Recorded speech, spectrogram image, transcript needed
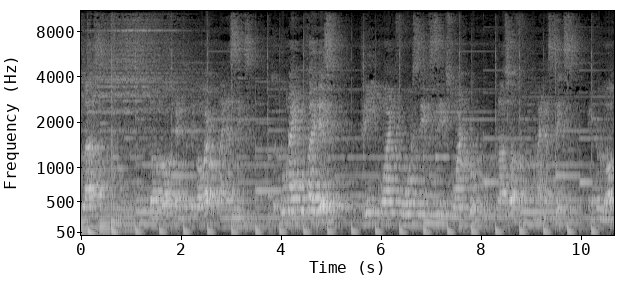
plus log of 10 to the power minus 6. So 2925 is 3.46612 plus of minus 6 into log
